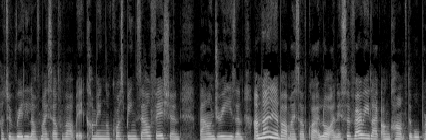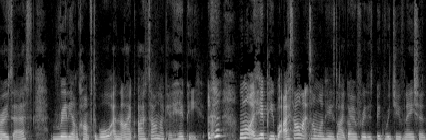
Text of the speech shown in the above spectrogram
how to really love myself without it coming across being selfish and boundaries. And I'm learning about myself quite a lot and it's a very like uncomfortable process really uncomfortable. And like I sound like a hippie. Well not a hippie but I sound like someone who's like going through this big rejuvenation.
